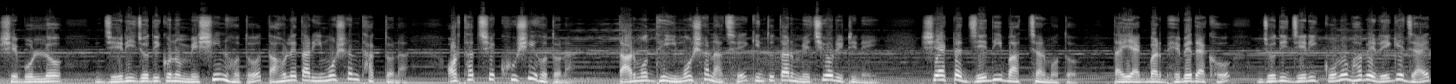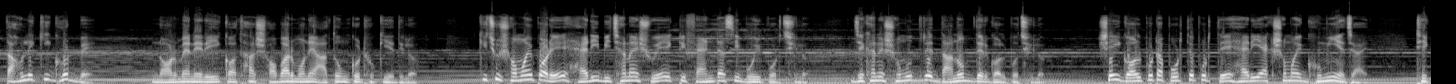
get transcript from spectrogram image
সে বলল, জেরি যদি কোনো মেশিন হতো, তাহলে তার ইমোশন থাকতো না। অর্থাৎ সে খুশি হতো না। তার মধ্যে ইমোশন আছে, কিন্তু তার মেচিওরিটি নেই। সে একটা জেদি বাচ্চার মতো। তাই একবার ভেবে দেখো, যদি জেরি কোনোভাবে রেগে যায়, তাহলে কি ঘটবে? নরম্যানের এই কথা সবার মনে আতঙ্ক ঢুকিয়ে দিল। কিছু সময় পরে হ্যারি বিছানায় শুয়ে একটি ফ্যান্টাসি বই পড়ছিল, যেখানে সমুদ্রের দানবদের গল্প ছিল। সেই গল্পটা পড়তে পড়তে হ্যারি একসময় ঘুমিয়ে যায়। ঠিক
